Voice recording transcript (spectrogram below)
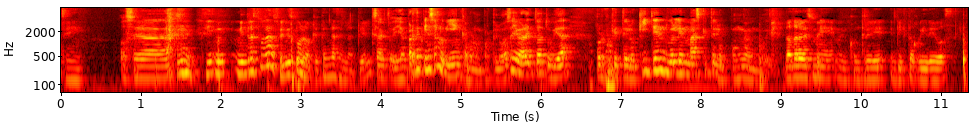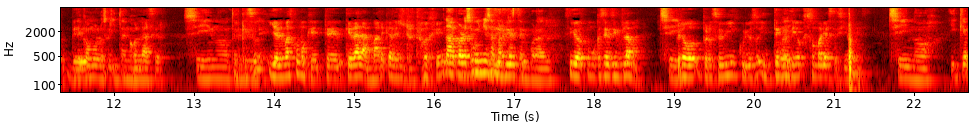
Sí. O sea, Sí, mientras tú seas feliz con lo que tengas en la piel. exacto. Y aparte, piénsalo bien, cabrón, porque lo vas a llevar ahí toda tu vida. Porque que te lo quiten duele más que te lo pongan, güey. La otra vez me, me encontré en TikTok videos De cómo los quitan, con láser. Sí, no, terrible. son- y además como que te queda la marca del tatuaje. No, pero según yo esa Sí, marca sí, es sí. temporal. Sí, como que se desinflama. Sí. Pero, pero soy bien curioso y tengo entendido que son varias sesiones. Sí, no. Y qué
